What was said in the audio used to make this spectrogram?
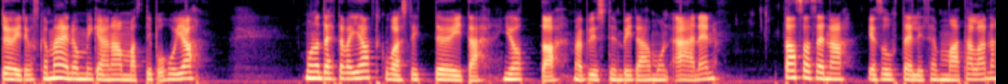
töitä, koska mä en ole mikään ammattipuhuja. Mun on tehtävä jatkuvasti töitä, jotta mä pystyn pitämään mun äänen tasaisena ja suhteellisen matalana.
